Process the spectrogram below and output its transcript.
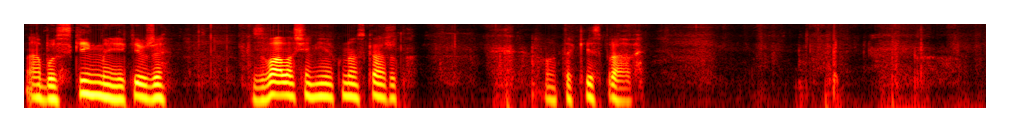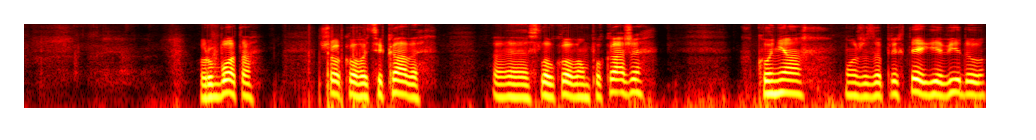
Або з кіньми, які вже звалашені, як у нас кажуть. От такі справи. Робота, що кого цікаве, е, Славко вам покаже. Коня може запрягти, є відео.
